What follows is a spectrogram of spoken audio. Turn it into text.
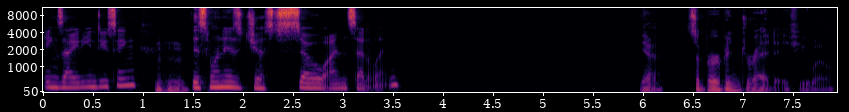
anxiety inducing. hmm This one is just so unsettling. Yeah. Suburban dread, if you will.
